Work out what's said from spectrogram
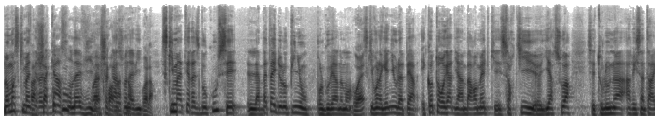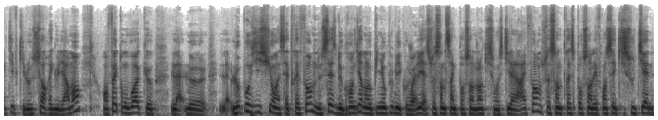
Non, moi, ce qui m'intéresse Enfin, chacun a son avis, là, chacun a son avis. Voilà. Ce qui m'intéresse beaucoup, c'est la bataille de l'opinion pour le gouvernement. Est-ce qu'ils vont la gagner ou la perdre Et quand on regarde, il y a un baromètre qui est sorti hier soir, c'est Tuluna Harris Interactive qui le sort régulièrement. En fait, on voit que l'opposition à cette réforme ne cesse de grandir dans l'opinion publique. Aujourd'hui, Ouais. il y a 65% de gens qui sont hostiles à la réforme, 73% des Français qui soutiennent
